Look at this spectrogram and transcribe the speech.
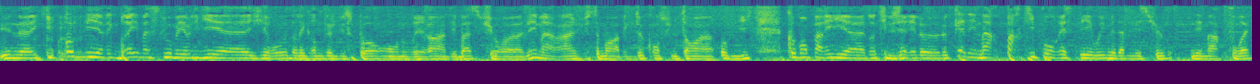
Une équipe Omni avec Brahim Asloum et Olivier euh, Giraud dans les grandes gueules du sport. On ouvrira un débat sur Neymar, hein, justement, avec deux consultants Omni. Comment Paris doit-il gérer le, le cas Neymar Parti pour rester, oui, mesdames, messieurs. Neymar pourrait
